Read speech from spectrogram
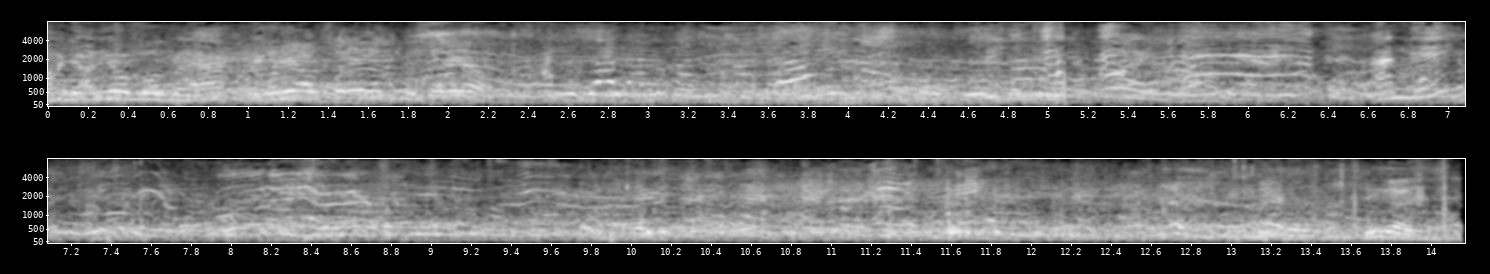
আমি জানিও বলবেন এক আর নেই ঠিক আছে।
